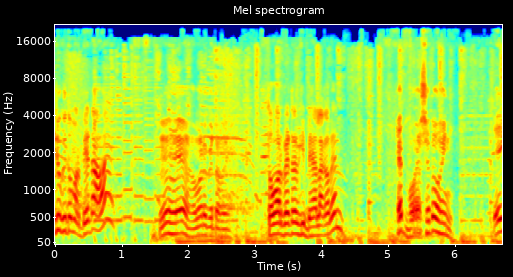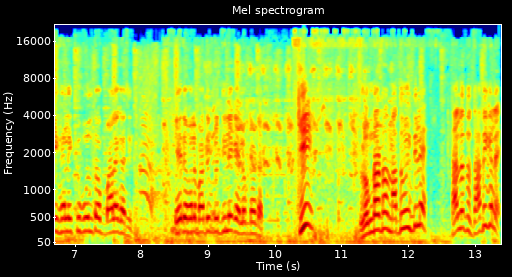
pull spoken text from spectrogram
এটা কি তোমার বেটা হয়? হ্যাঁ হ্যাঁ আমার বেটা হয়। তোমার বেটার কি ভেয়া লাগাবেন? হ্যাঁ বয়সে তো হয়নি। এই খালি কি বলতো বালে গাছিল। এই তো বলে বাতিপুরে দিলে কে লকডাউনটা কি? লকডাউন মাধ্যমিক দিলে? তাহলে তো জাতি গেলে।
